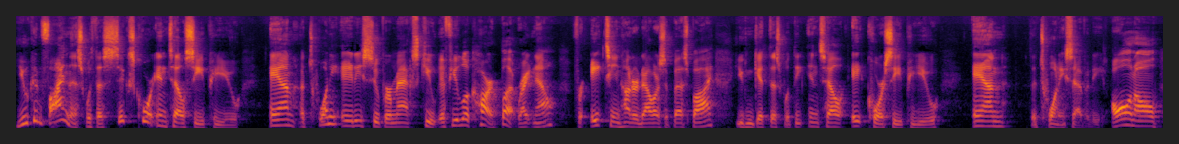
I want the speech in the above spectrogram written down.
you can find this with a 6-core Intel CPU and a 2080 Super Max Q if you look hard. But right now, for $1,800 at Best Buy, you can get this with the Intel 8-core CPU and the 2070. All in all,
